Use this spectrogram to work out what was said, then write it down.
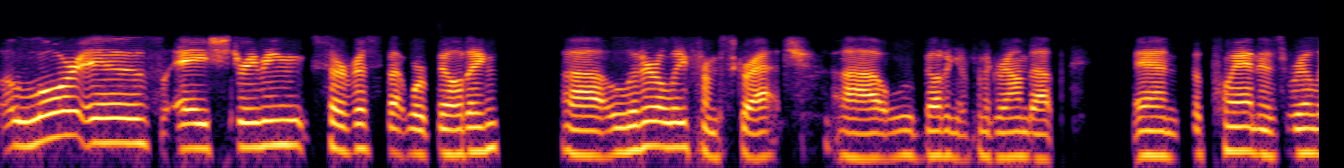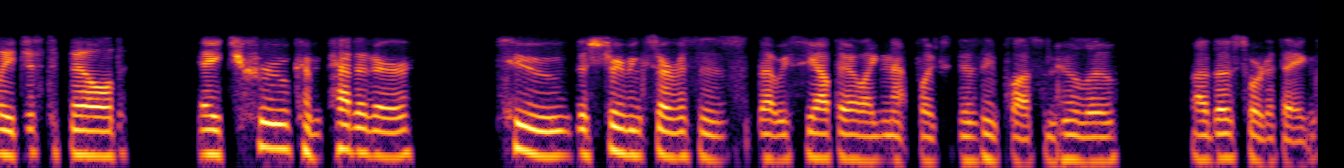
Loor is a streaming service that we're building uh, literally from scratch. Uh, we're building it from the ground up. And the plan is really just to build a true competitor to the streaming services that we see out there, like Netflix, Disney Plus, and Hulu, uh, those sort of things.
